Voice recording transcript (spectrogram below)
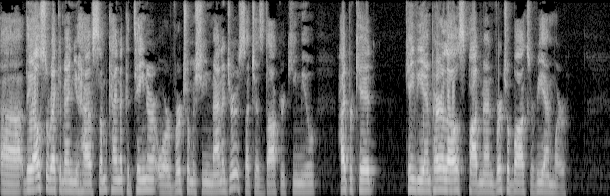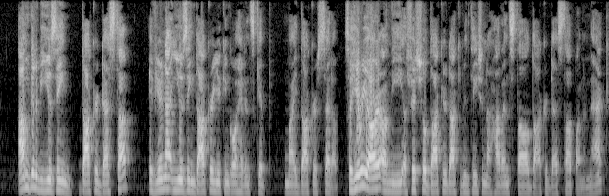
Uh, they also recommend you have some kind of container or virtual machine manager, such as Docker, QEMU, HyperKit, KVM, Parallels, Podman, VirtualBox, or VMware. I'm going to be using Docker Desktop. If you're not using Docker, you can go ahead and skip my Docker setup. So here we are on the official Docker documentation on how to install Docker Desktop on a Mac.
